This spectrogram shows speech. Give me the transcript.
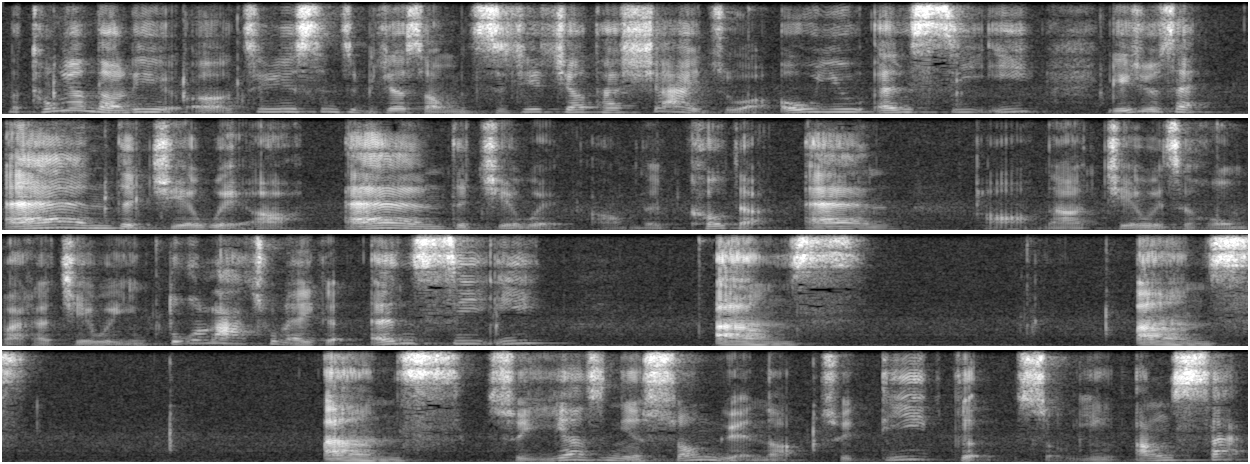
那同样道理，呃，这边甚至比较少，我们直接教它下一组啊，o u n c e，也就是在 n 的结尾啊，n 的结尾啊，我们的 coda an，好，那结尾之后，我们把它结尾音多拉出来一个 n c e。Ounce ounce ounce，所以一样是念双元的。所以第一个首音 onside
